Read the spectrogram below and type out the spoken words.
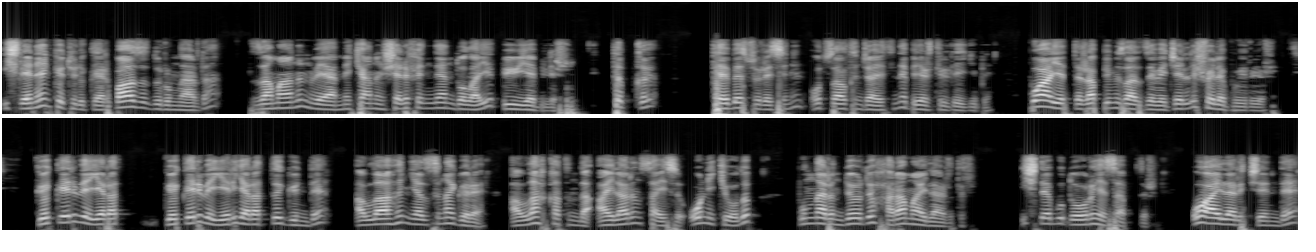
işlenen kötülükler bazı durumlarda zamanın veya mekanın şerefinden dolayı büyüyebilir. Tıpkı Tevbe suresinin 36. ayetinde belirtildiği gibi. Bu ayette Rabbimiz Azze ve Celle şöyle buyuruyor. Gökleri ve, yarat, gökleri ve yeri yarattığı günde Allah'ın yazısına göre Allah katında ayların sayısı 12 olup bunların dördü haram aylardır. İşte bu doğru hesaptır. O aylar içinde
